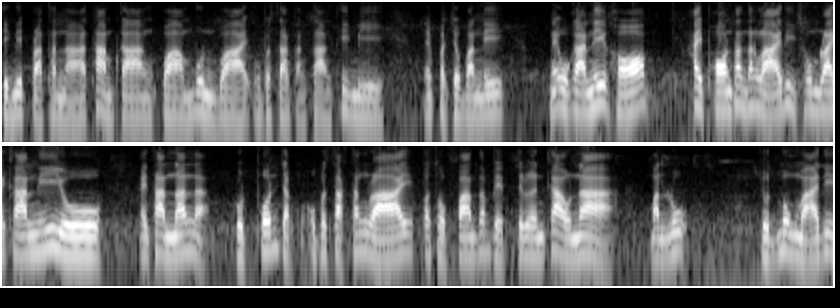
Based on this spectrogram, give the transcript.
สิ่งที่ปรารถนาท่ามกลางความวุ่นวาย อุปสรรคต่างๆ ที่มีในปัจจุบันนี้ ในโอกาสนี้ขอให้พรท่านทั้งหลายที่ชมรายการนี้อยู่ ให้ท่านนั้นน่ะหลุดพ้นจากอุปสรรคทั้งหลาย ประสบความสำเร็จเจริญก้าวหน้าบรรลุจุดมุ่งหมายที่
